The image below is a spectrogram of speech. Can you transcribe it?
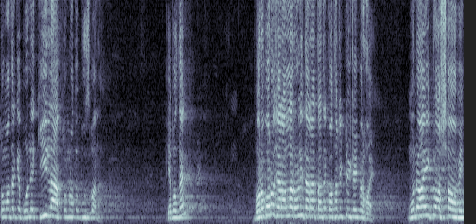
তোমাদেরকে বলে কি লাভ, তোমরা তো বুঝবা না। কে বলতেন? বড় বড় যারা আল্লাহর অলি তারা তাদের কথাটা একটু এই টাইপের হয়। মনে হয় একটু অস্বাভাবিক,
